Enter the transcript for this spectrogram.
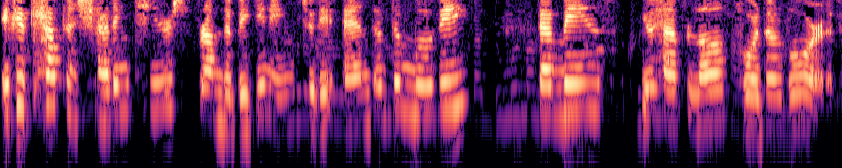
If you kept on shedding tears from the beginning to the end of the movie, that means you have love for the Lord.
